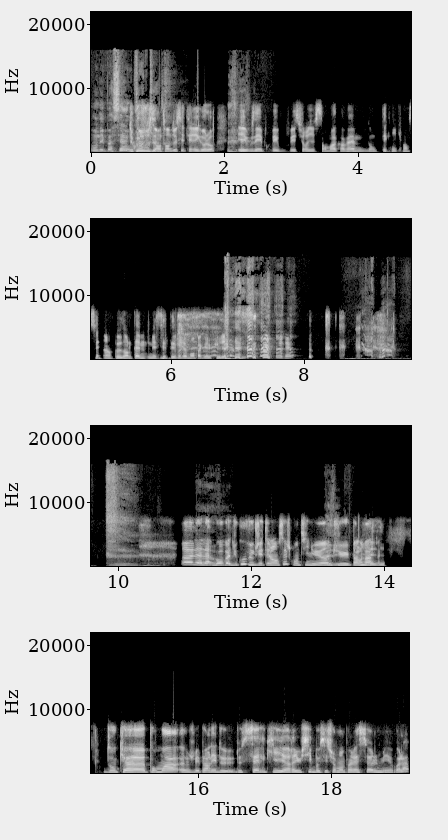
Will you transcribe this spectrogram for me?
on est passé Du coup, je vous ai entendu. C'était rigolo. Et vous avez prouvé que vous pouvez survivre sans moi quand même. Donc techniquement, c'est un peu dans le thème, mais c'était vraiment pas calculé. Oh là là. Euh. Bon, bah, du coup, vu que j'étais lancée, je continue. Hein, tu parleras Oui, après. vas-y. Donc, euh, pour moi, euh, je vais parler de, de celle qui a réussi. Bon, c'est sûrement pas la seule, mais voilà.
